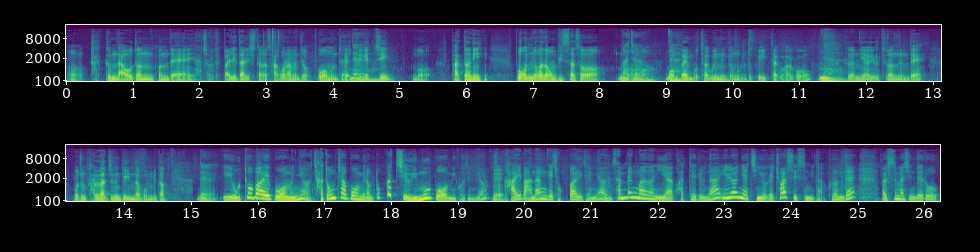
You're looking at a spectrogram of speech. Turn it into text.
어, 가끔 나오던 건데 야 저렇게 빨리 달리시다가 사고 나면 저 보험은 되, 네. 겠지 뭐 봤더니 보험료가 너무 비싸서 맞아요. 어, 보험 네. 가입 못 하고 있는 경우들도 꽤 있다고 하고 네. 그런 이야기를 들었는데 뭐 좀 달라지는 게 있나 봅니다. 네, 이 오토바이 보험은요 자동차 보험이랑 똑같이 의무 보험이거든요. 그래서 예. 가입 안 한 게 적발이 되면 300만 원 이하 과태료나 1년 이하 징역에 처할 수 있습니다. 그런데 말씀하신 대로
